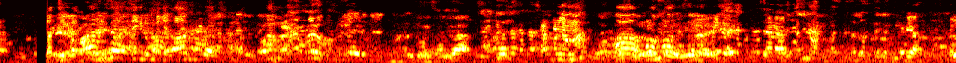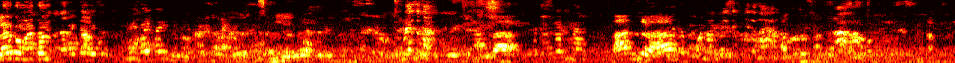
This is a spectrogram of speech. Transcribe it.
எல்லாருக்கும் வணக்கம். ரெடியா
